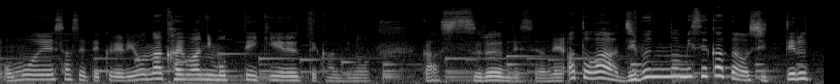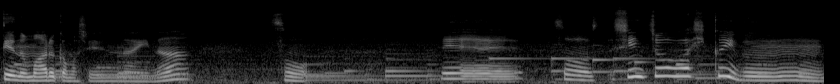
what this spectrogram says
思えさせてくれるような会話に持っていけるって感じのがするんですよね。あとは自分の見せ方を知ってるっていうのもあるかもしれないな。そう。でそう身長は低い分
